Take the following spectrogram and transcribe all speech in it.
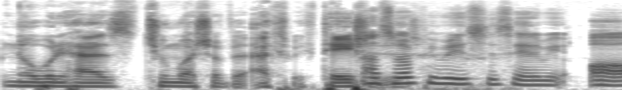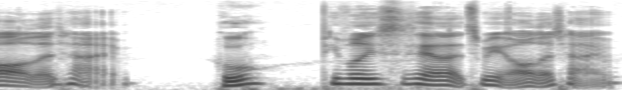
nobody has too much of an expectation. That's what people used to say to me all the time. Who? People used to say that to me all the time.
